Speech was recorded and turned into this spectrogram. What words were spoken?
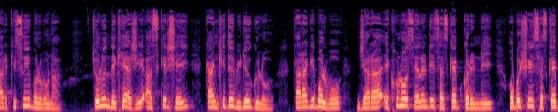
আর কিছুই বলব না। চলুন দেখে আসি আজকের সেই কাঙ্ক্ষিত ভিডিওগুলো। তার আগে বলব, যারা এখনও চ্যানেলটি সাবস্ক্রাইব করেননি, অবশ্যই সাবস্ক্রাইব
